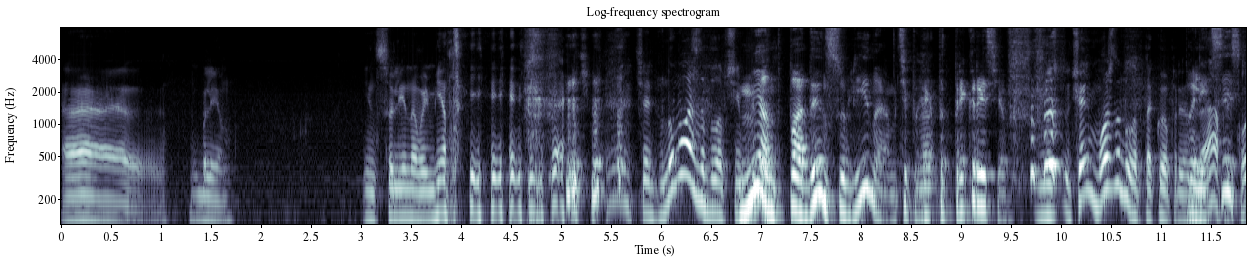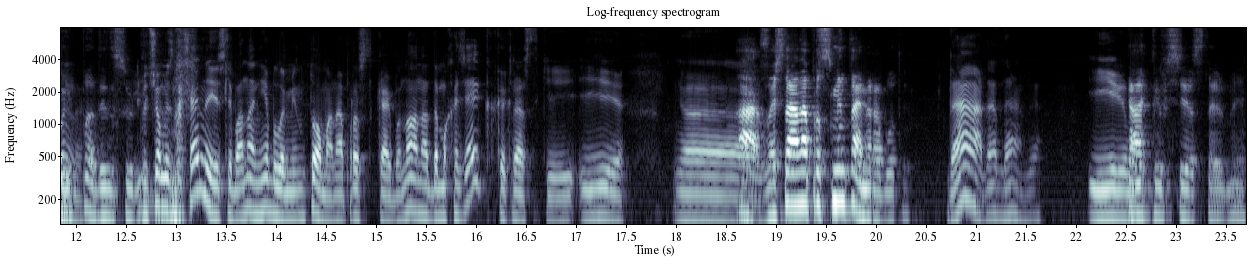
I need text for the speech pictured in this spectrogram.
э, блин, инсулиновый мент. Я не знаю. Ну, можно было вообще... Мент под инсулином, типа как под прикрытием. Ну, что-нибудь можно было бы такое придумать? Полицейский под инсулином. Причем изначально, если бы она не была ментом, она просто как бы, ну, она домохозяйка как раз-таки, и... Э, а, значит, она просто с ментами работает. Да, да, да, да. И... Как и все остальные.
